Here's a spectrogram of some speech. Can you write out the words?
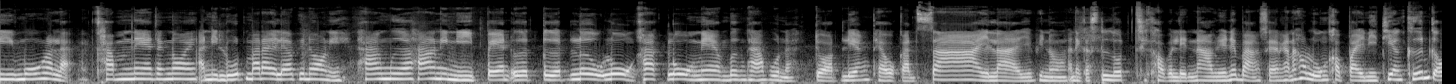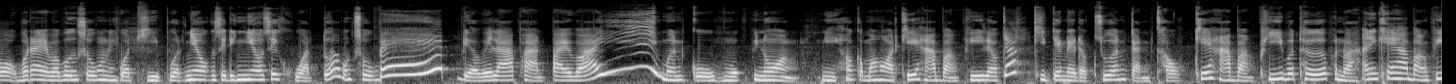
4โมงแล้วแหละค่ำแน่จังน้อย อันนี้รุดมาได้แล้วพี่น้องนี่ทางเมื่อทางนี่นี่แปลนเอิดเติดเล่โล่งคักโล่งแน่เบิ่งทางพุ่นน่ะ จอดเลี้ยงแถวกันซ้ายหลายอยู่พี่น้อง อันนี้ก็รถสิเข้าไปเล่นน้ำอยู่ในบางแสนคันเฮาลงเข้าไปนี่เที่ยงคืนก็ออกบ่ได้ว่าเบิ่งทรงนี่ปวดขี้ปวดเหี่ยวก็สิได้เหี่ยวใส่ขวดตัวเบิ่งทรงแป๊บเดี๋ยวเวลาผ่านไปไว้เหมือนโกหกพี่น้อง นี่เฮาก็มาฮอดเคหาบางพีแล้วจักคิดจังไดดอกส่วนกันเขาเคหาบางพีบ่เธอเพิ่นว่าอันนี้เคหาบางพี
